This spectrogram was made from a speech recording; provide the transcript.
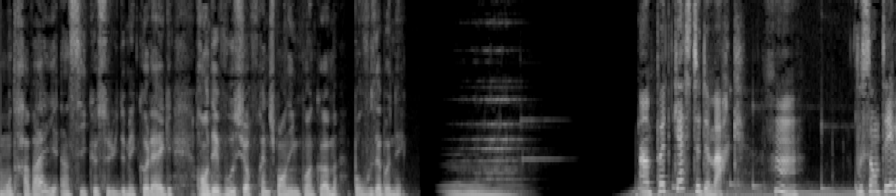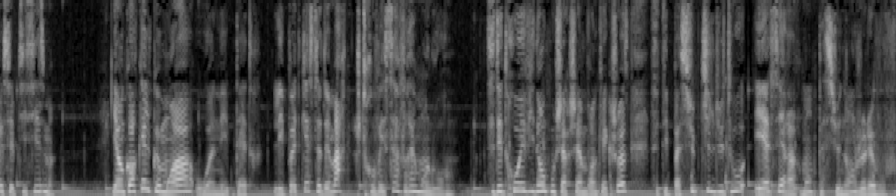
mon travail ainsi que celui de mes collègues, rendez-vous sur frenchmorning.com pour vous abonner. Un podcast de marque. Hmm. Vous sentez le scepticisme? Il y a encore quelques mois, ou années peut-être, les podcasts de marque, je trouvais ça vraiment lourd. C'était trop évident qu'on cherchait à me vendre quelque chose, c'était pas subtil du tout et assez rarement passionnant, je l'avoue.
